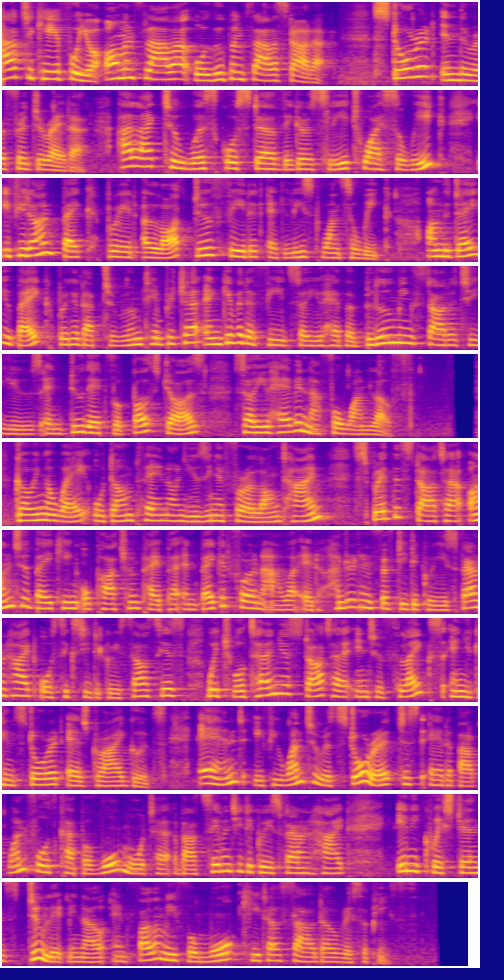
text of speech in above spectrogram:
How to care for your almond flour or lupin flour starter. Store it in the refrigerator. I like to whisk or stir vigorously twice a week. If you don't bake bread a lot, do feed it at least once a week. On the day you bake, bring it up to room temperature and give it a feed so you have a blooming starter to use and do that for both jars so you have enough for one loaf going away or don't plan on using it for a long time, spread the starter onto baking or parchment paper and bake it for an hour at 150 degrees Fahrenheit or 60 degrees Celsius, which will turn your starter into flakes and you can store it as dry goods. And if you want to restore it, just add about one fourth cup of warm water, about 70 degrees Fahrenheit. Any questions, do let me know and follow me for more keto sourdough recipes.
